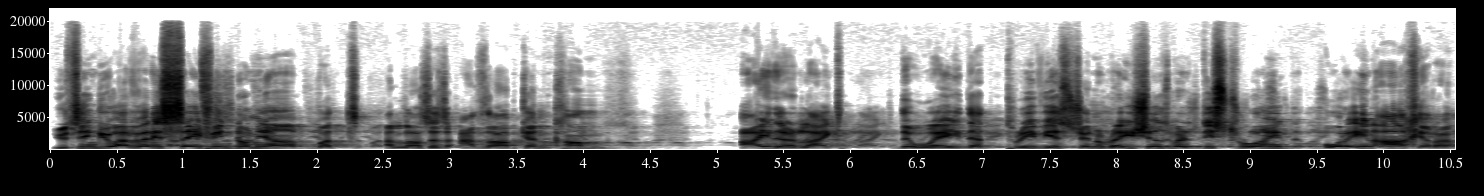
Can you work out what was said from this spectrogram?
You think you are very safe in dunya, but Allah says azab can come. Either like the way that previous generations were destroyed or in akhirah.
